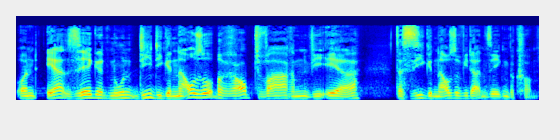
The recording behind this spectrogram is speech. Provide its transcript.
Und er segnet nun die, die genauso beraubt waren wie er, dass sie genauso wieder einen Segen bekommen.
